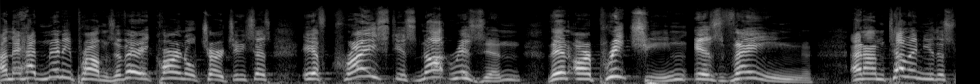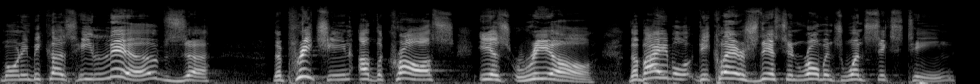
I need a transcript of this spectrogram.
and they had many problems, a very carnal church. And he says, If Christ is not risen, then our preaching is vain. And I'm telling you this morning because he lives. Uh, the preaching of the cross is real. The Bible declares this in Romans 1:16,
